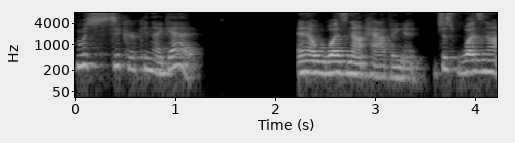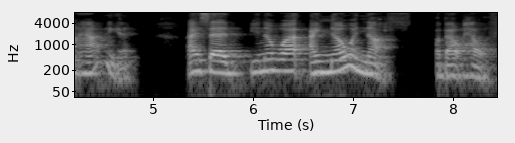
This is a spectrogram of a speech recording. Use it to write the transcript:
How much sicker can I get? And I was not having it, just was not having it. I said, you know what? I know enough about health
